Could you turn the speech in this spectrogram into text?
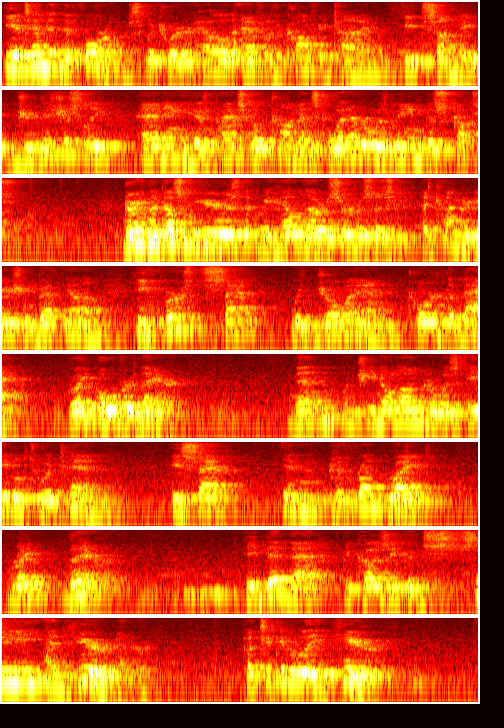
He attended the forums, which were held after the coffee time each Sunday, judiciously adding his pastoral comments to whatever was being discussed. During the dozen years that we held our services at Congregation Beth Yam, he first sat with Joanne toward the back, right over there. Then, when she no longer was able to attend, he sat in the front right, right there. He did that because he could see and hear better, particularly hear,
